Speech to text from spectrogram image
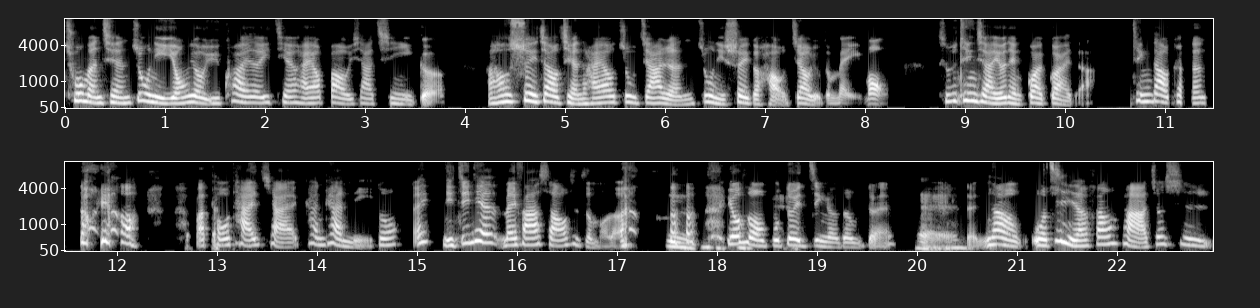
出门前祝你拥有愉快的一天，还要抱一下亲一个，然后睡觉前还要祝家人祝你睡个好觉，有个美梦，是不是听起来有点怪怪的啊？听到可能都要。把头抬起来看看你，说：“哎，你今天没发烧是怎么了？嗯、有什么不对劲了，对不对？”对对。那我自己的方法就是，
